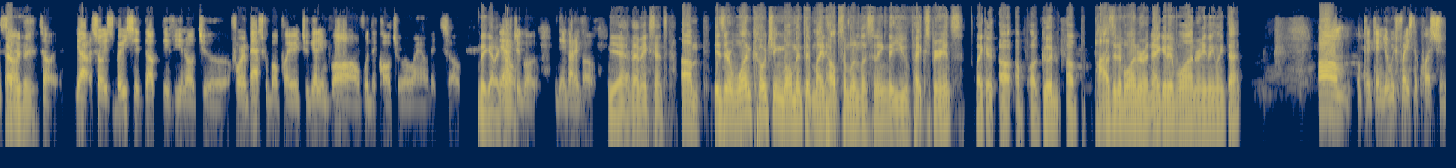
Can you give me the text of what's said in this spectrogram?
so, Everything. so yeah, so it's very seductive, you know, to for a basketball player to get involved with the culture around it. So They got to they go. have to go. They gotta go. Yeah, that makes sense. Um, is there one coaching moment that might help someone listening that you've experienced, like a a, a, a good, a positive one, or a negative one, or anything like that? Um. Okay. Can you rephrase the question?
